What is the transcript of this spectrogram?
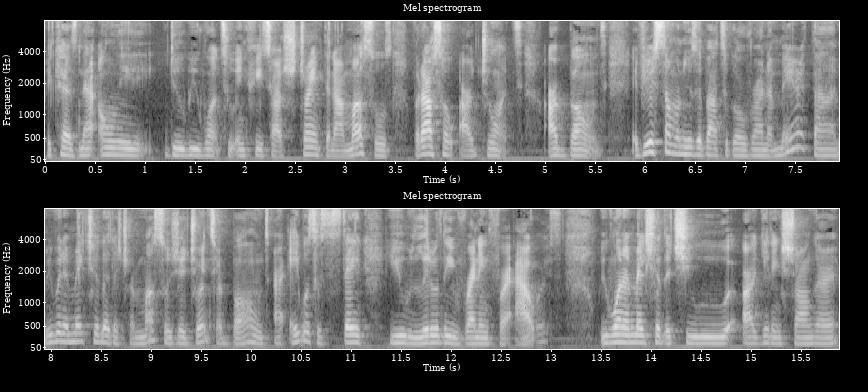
because not only do we want to increase our strength and our muscles, but also our joints, our bones. If you're someone who's about to go run a marathon, we want to make sure that your muscles, your joints, your bones are able to sustain you literally running for hours. We want to make sure that you are getting stronger.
